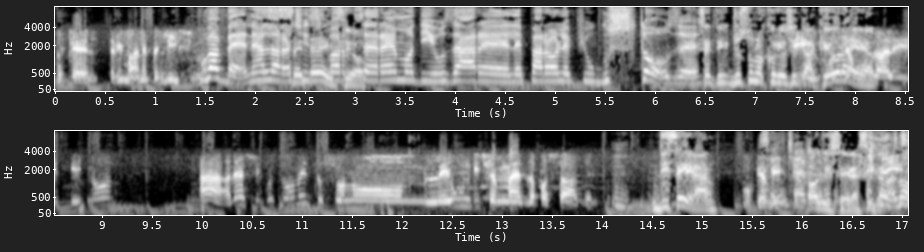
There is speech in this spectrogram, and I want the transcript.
perché rimane bellissima. Va bene, allora ci Sentenzio. sforzeremo di usare le parole più gustose. Senti, giusto una curiosità, Sì, che ora è? usare non- Ah, adesso in questo momento sono mm, le 11 e mezza passate, Di sera? ovviamente. Sì, certo. O di sera, sì. no, no,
